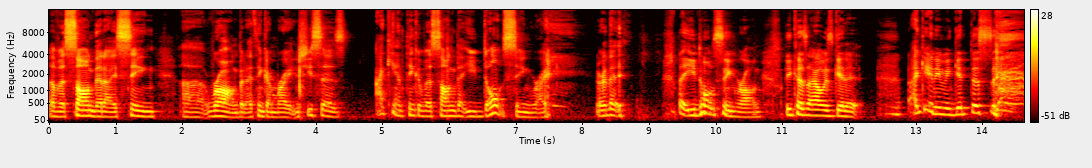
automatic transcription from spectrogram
of a song that I sing uh, wrong, but I think I'm right?" And she says, "I can't think of a song that you don't sing right, or that that you don't sing wrong, because I always get it. I can't even get this."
